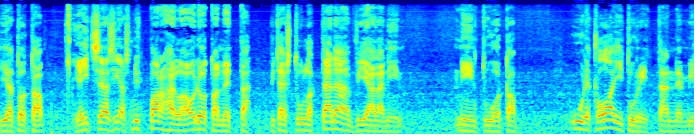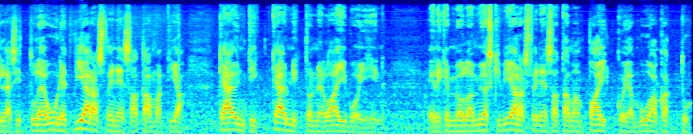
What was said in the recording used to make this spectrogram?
Ja, tota, ja itse asiassa nyt parhaillaan odotan, että pitäisi tulla tänään vielä niin, niin tuota, uudet laiturit tänne, millä sitten tulee uudet vierasvenesatamat ja käynti, käynnit tonne laivoihin. Eli me ollaan myöskin vierasvenesataman paikkoja muokattu.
